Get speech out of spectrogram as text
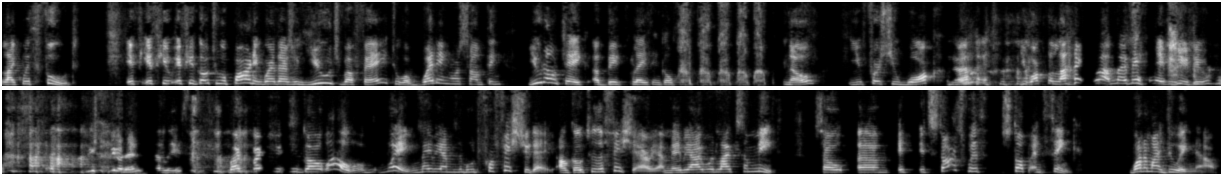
like with food. If if you if you go to a party where there's a huge buffet, to a wedding or something, you don't take a big plate and go. no, you first you walk no. uh, you walk the line well maybe maybe you do you shouldn't at least but but you, you, go oh wait maybe i'm in the mood for fish today i'll go to the fish area maybe i would like some meat so um, it, it starts with stop and think. What am I doing now?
